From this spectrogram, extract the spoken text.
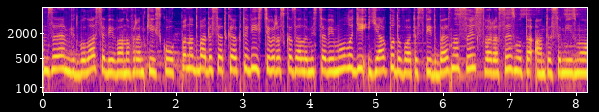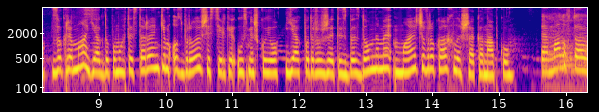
МЗМ відбулася в Івано-Франківську. Понад два десятки активістів розказали місцевій молоді, як будувати світ без насильства, расизму та антисемізму. Зокрема, як допомогти стареньким, озброївшись тільки усмішкою, як подружити з бездомними, маючи в руках лише канапку. Е, Мало хто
